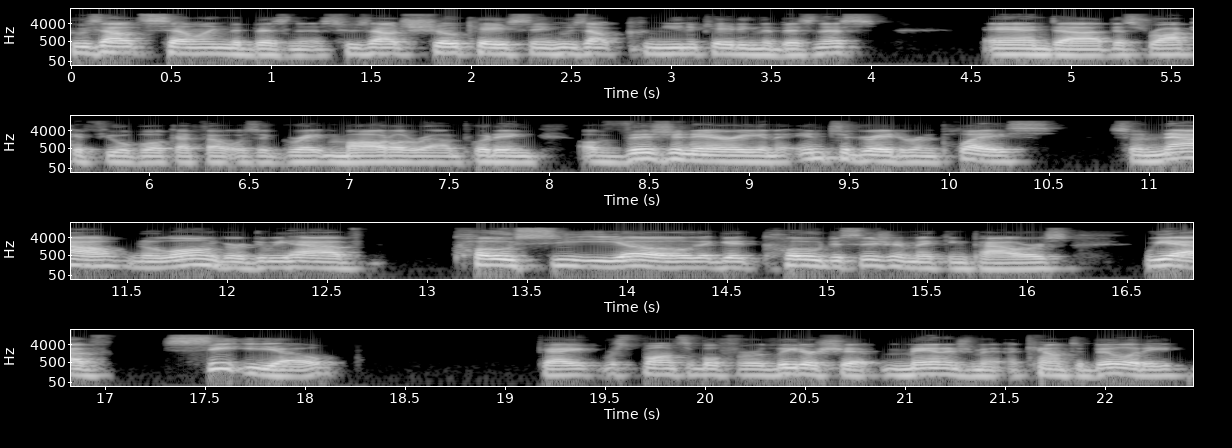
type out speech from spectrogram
who's out selling the business who's out showcasing who's out communicating the business and uh, this rocket fuel book i thought was a great model around putting a visionary and an integrator in place so now no longer do we have co-ceo that get co-decision making powers we have ceo okay, responsible for leadership, management, accountability.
